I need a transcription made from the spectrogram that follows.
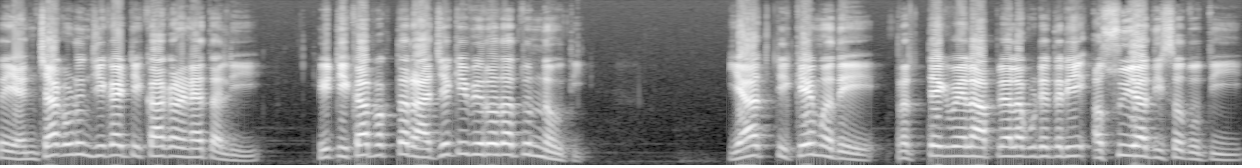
तर यांच्याकडून जी काही टीका करण्यात आली ही टीका फक्त राजकीय विरोधातून नव्हती. या टीकेमध्ये प्रत्येक वेळेला आपल्याला कुठेतरी असूया दिसत होती.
